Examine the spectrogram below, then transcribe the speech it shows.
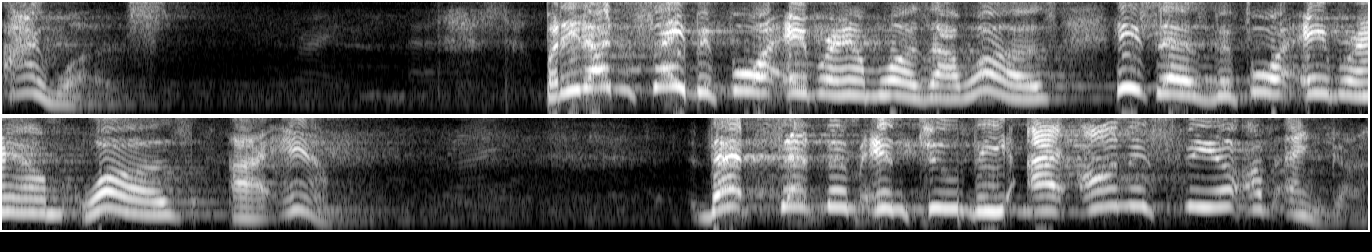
I was. But he doesn't say, Before Abraham was, I was. He says, Before Abraham was, I am. That sent them into the ionosphere of anger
